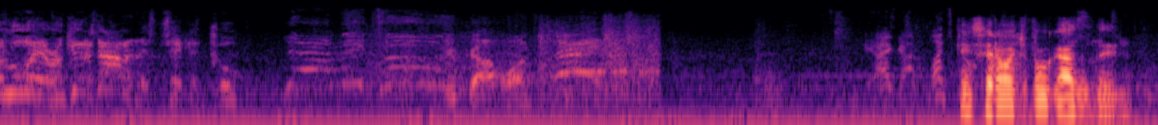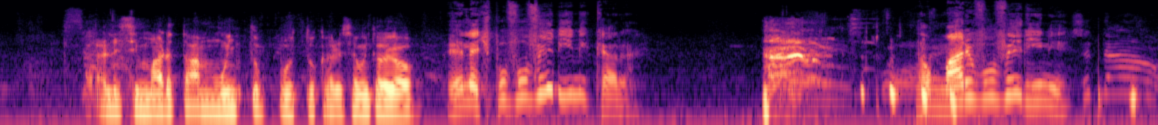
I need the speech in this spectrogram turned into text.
a lawyer and get us out of this chicken coop. You got one. Quem será o advogado dele? Caralho, esse Mario tá muito puto, cara. Isso é muito legal. Ele é tipo o Wolverine, cara. É o Mario Wolverine. Sit down.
